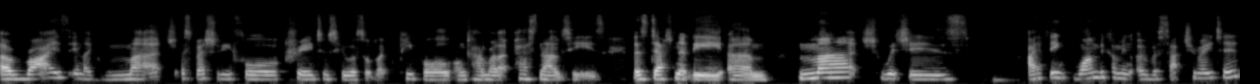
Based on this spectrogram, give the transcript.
a rise in like merch, especially for creators who are sort of like people on camera, like personalities. There's definitely um, merch, which is, I think, one becoming oversaturated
